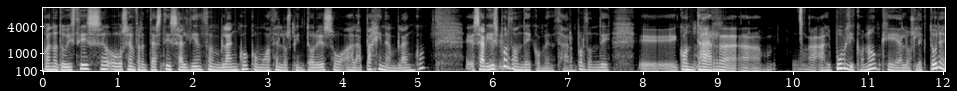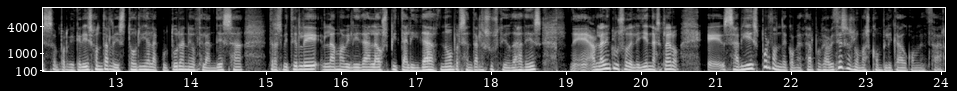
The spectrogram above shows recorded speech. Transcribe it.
Cuando tuvisteis o os enfrentasteis al lienzo en blanco, como hacen los pintores, o a la página en blanco, eh, ¿sabíais por dónde comenzar, por dónde contar al público, ¿no? que a los lectores, porque queréis contar la historia, la cultura neozelandesa, transmitirle la amabilidad, la hospitalidad, ¿no? presentarle sus ciudades, eh, hablar incluso de leyendas. Claro, eh, ¿sabíais por dónde comenzar? Porque a veces es lo más complicado comenzar.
